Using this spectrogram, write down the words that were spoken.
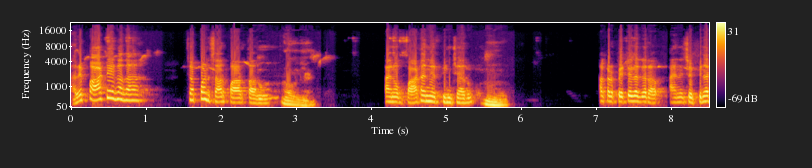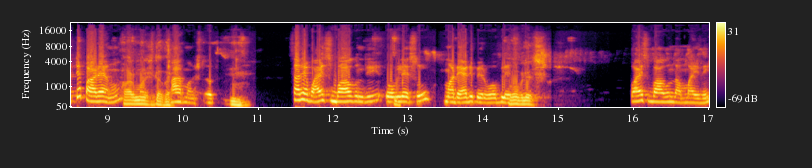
అరే పాటే కదా చెప్పండి సార్ పాడతాను. ఆయన ఒక పాట నేర్పించారు. అక్కడ పెట్టే దగ్గర ఆయన చెప్పినట్టే పాడాను. హార్మోనిస్ట్. సరే వాయిస్ బాగుంది. ఓబ్లేసు. మా డాడీ పేరు ఓబ్లేసు. వాయిస్ బాగుంది అమ్మాయిది.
